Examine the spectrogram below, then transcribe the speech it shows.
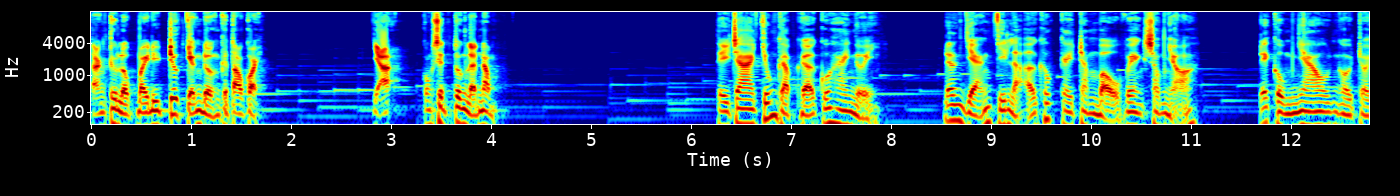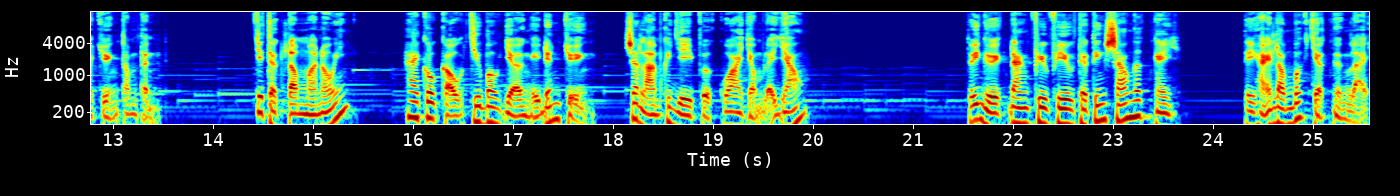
Tặng tư lục bay đi trước dẫn đường cho tao coi. Dạ Con xin tuân lệnh ông. Thì ra chúng gặp gỡ của hai người Đơn giản chỉ là ở gốc cây trăm bậu ven sông nhỏ Để cùng nhau ngồi trò chuyện tâm tình. Chứ thật lòng mà nói Hai cô cậu chưa bao giờ nghĩ đến chuyện Sẽ làm cái gì vượt qua dòng lễ giáo. Thủy Nguyệt đang phiêu phiêu theo tiếng sáo ngất ngây Thì Hải Long bất chợt ngừng lại,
